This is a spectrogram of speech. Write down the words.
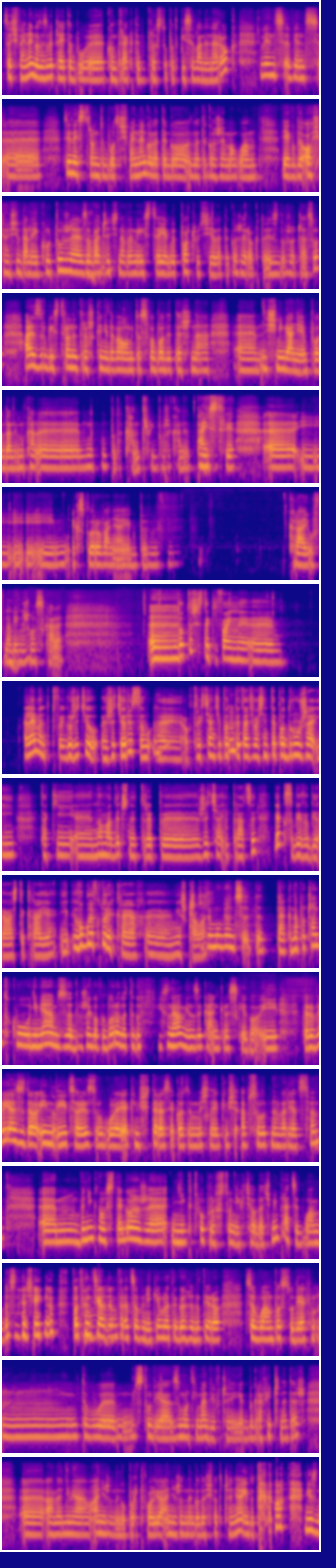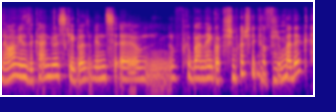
coś fajnego. Zazwyczaj to były kontrakty po prostu podpisywane na rok, więc, więc e, z jednej strony to było coś fajnego, dlatego, dlatego że mogłam jakby osiąść w danej kulturze, zobaczyć nowe miejsce, jakby poczuć je, dlatego że rok to jest dużo czasu, ale z drugiej strony troszkę nie dawało mi to swobody też na e, śmiganie po danym kan- e, po country, boże, kan- państwie e, i, i, i, i eksplorowania jakby w- krajów na Mhm. większą skalę. E, To też jest taki fajny e, element Twojego życiu, życiorysu, Mhm. e, o który chciałam Cię podpytać, właśnie te podróże i taki nomadyczny tryb życia i pracy. Jak sobie wybierałaś te kraje? I w ogóle w których krajach mieszkałaś? Szczerze mówiąc, Tak, na początku nie miałam za dużego wyboru, dlatego nie znałam języka angielskiego. I ten wyjazd do Indii, co jest w ogóle jakimś, teraz jak o tym myślę, jakimś absolutnym wariactwem, em, wyniknął z tego, że nikt po prostu nie chciał dać mi pracy. Byłam beznadziejnym potencjalnym Mhm. pracownikiem, dlatego że dopiero co byłam po studiach, mm, to były studia z multimediów, czyli jakby graficzne też, e, ale nie miałam ani żadnego portfolio, ani żadnego doświadczenia i do tego nie znałam języka angielskiego, więc em, chyba najgorszy możliwy Mhm. przypadek.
